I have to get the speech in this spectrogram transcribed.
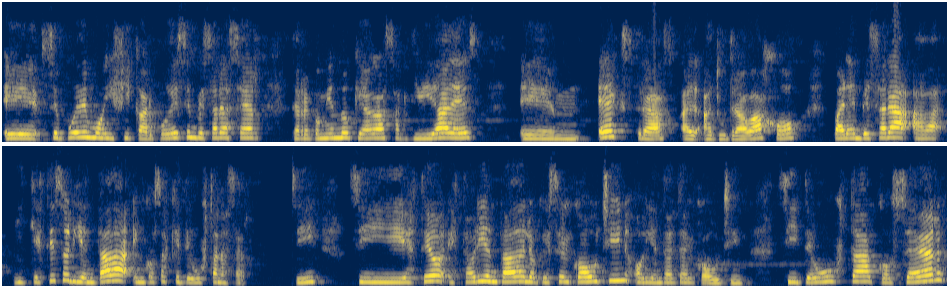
eh, se puede modificar. Podés empezar a hacer, te recomiendo que hagas actividades extras a, tu trabajo para empezar a, y que estés orientada en cosas que te gustan hacer. ¿Sí? Si está orientada a lo que es el coaching, orientate al coaching. Si te gusta coser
